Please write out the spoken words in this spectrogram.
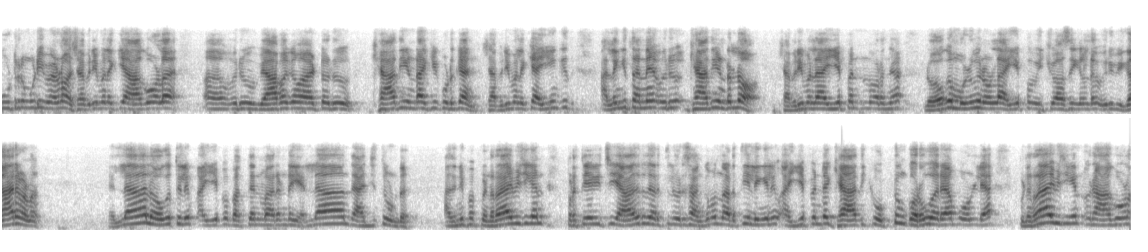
കൂട്ടരും കൂടി വേണോ ശബരിമലയ്ക്ക് ആഗോള ഒരു വ്യാപകമായിട്ടൊരു ഖ്യാതി ഉണ്ടാക്കി കൊടുക്കാൻ? ശബരിമലയ്ക്ക് അയ്യെങ്കിൽ അല്ലെങ്കിൽ തന്നെ ഒരു ഖ്യാതി ഉണ്ടല്ലോ? ശബരിമല അയ്യപ്പൻ എന്ന് പറഞ്ഞാൽ ലോകം മുഴുവനുള്ള അയ്യപ്പ വിശ്വാസികളുടെ ഒരു വികാരമാണ്. എല്ലാ ലോകത്തിലും അയ്യപ്പ ഭക്തന്മാരുണ്ട് എല്ലാ രാജ്യത്തും ഉണ്ട്. അതിനിപ്പോ പിണറായി വിജയൻ പ്രത്യേകിച്ച് യാതൊരു തരത്തിലും ഒരു സംഗമം നടത്തിയില്ലെങ്കിലും അയ്യപ്പന്റെ ഖ്യാതിക്ക് ഒട്ടും കുറവ് വരാൻ പോകുന്നില്ല. പിണറായി വിജയൻ ഒരു ആഗോള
